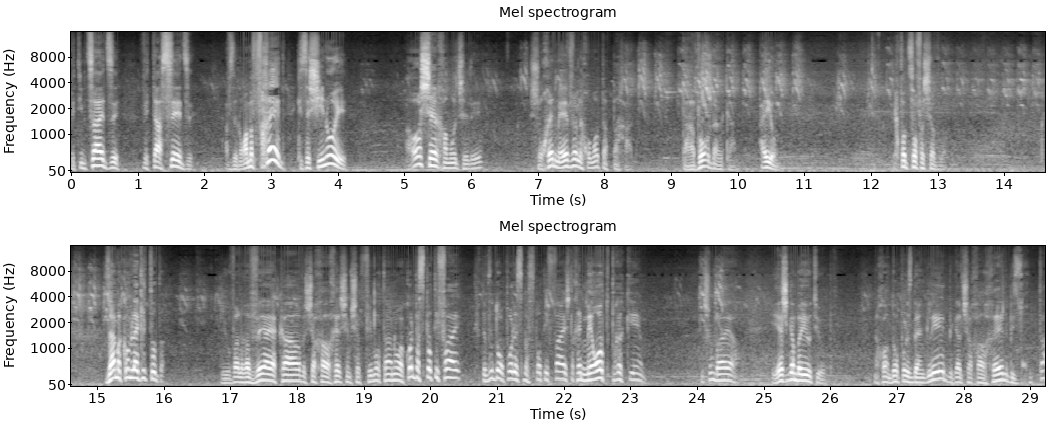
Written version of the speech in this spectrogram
ותמצא את זה, ותעשה את זה. אבל זה נורא מפחד, כי זה שינוי. האושר, חמוד שלי, שוכן מעבר לחומות הפחד. תעבור דרכם, היום, לכבוד סוף השבוע. זה המקום להגיד תודה. ליובל רווה היקר ושחר רחל שמשתפים אותנו, הכל בספוטיפיי. תכתבו דורפולס בספוטיפיי, יש לכם מאות פרקים. אין שום בעיה. יש גם ביוטיוב. נכון, דורפולס באנגלית, בגלל שחר רחל, בזכותה.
